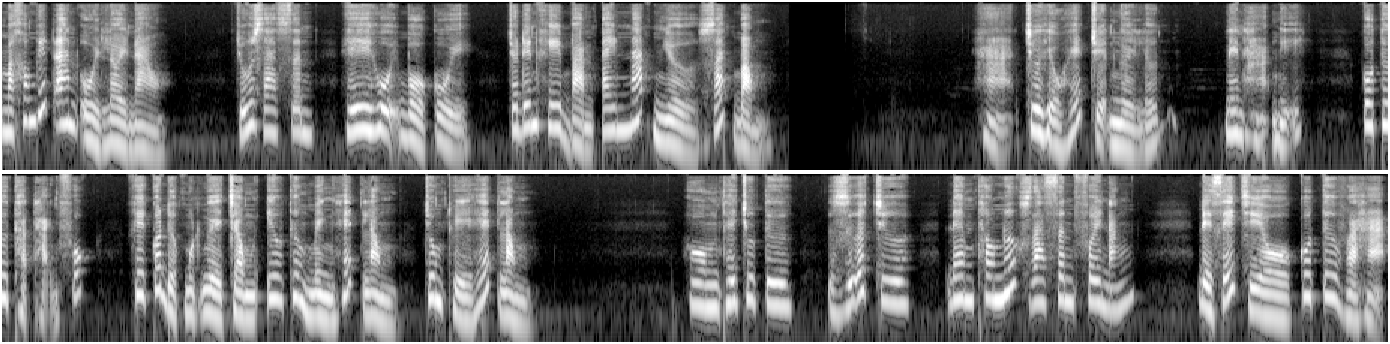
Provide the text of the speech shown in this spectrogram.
mà không biết an ủi lời nào. Chú ra sân, hì hụi bổ củi, cho đến khi bàn tay nát nhờ rát bỏng. Hạ chưa hiểu hết chuyện người lớn, nên Hạ nghĩ cô Tư thật hạnh phúc khi có được một người chồng yêu thương mình hết lòng, trung thủy hết lòng. Hôm thấy chú Tư giữa trưa đem thau nước ra sân phơi nắng, để xế chiều cô Tư và Hạ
